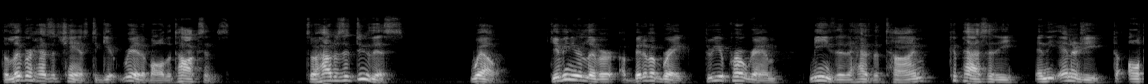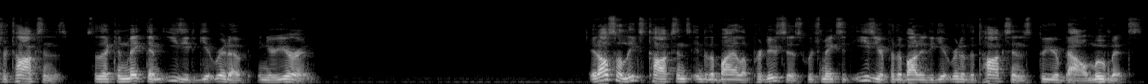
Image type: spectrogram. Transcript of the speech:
the liver has a chance to get rid of all the toxins. So how does it do this? Well, Giving your liver a bit of a break through your program means that it has the time, capacity, and the energy to alter toxins so that it can make them easy to get rid of in your urine. It also leaks toxins into the bile it produces, which makes it easier for the body to get rid of the toxins through your bowel movements.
